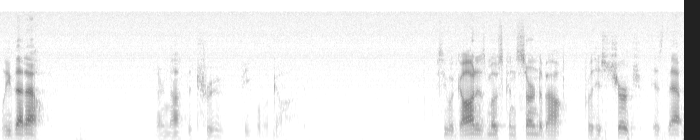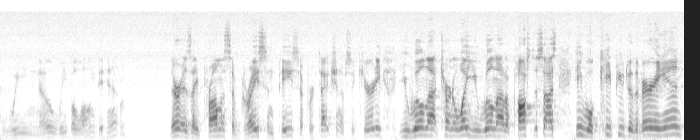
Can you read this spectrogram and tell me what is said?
Leave that out. They're not the true people of God. See, what God is most concerned about for His church is that we know we belong to Him. There is a promise of grace and peace, a protection of security. You will not turn away. You will not apostatize. He will keep you to the very end.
